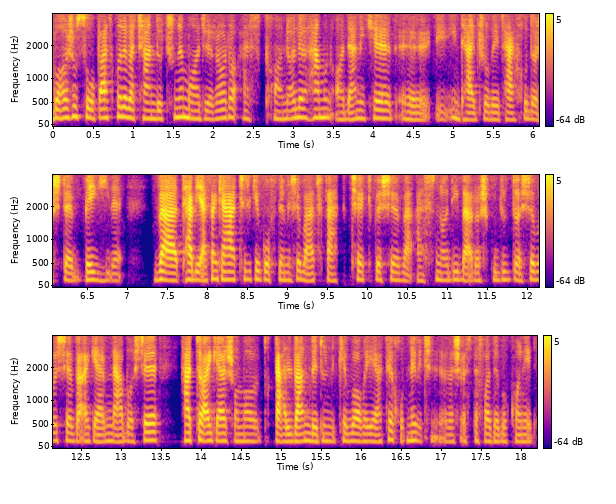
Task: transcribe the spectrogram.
باهاشون صحبت کنه و چند و چون ماجرا رو از کانال همون آدمی که این تجربه تلخ داشته بگیره. و طبیعتا که هر چیزی که گفته میشه باید فکت چک بشه و اسنادی براش وجود داشته باشه و اگر نباشه حتی اگر شما قلبا بدونید که واقعیت خب نمی‌تونید ازش استفاده بکنید.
